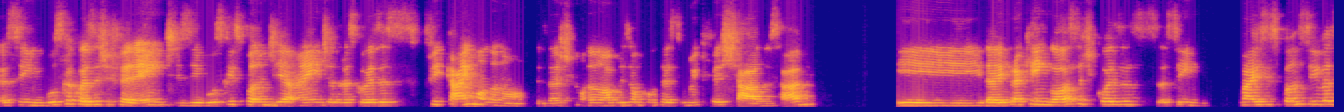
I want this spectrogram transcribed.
assim busca coisas diferentes e busca expandir a mente, outras coisas, ficar em Rondonópolis. Acho que Rondonópolis é um contexto muito fechado, sabe? E daí para quem gosta de coisas assim mais expansivas,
